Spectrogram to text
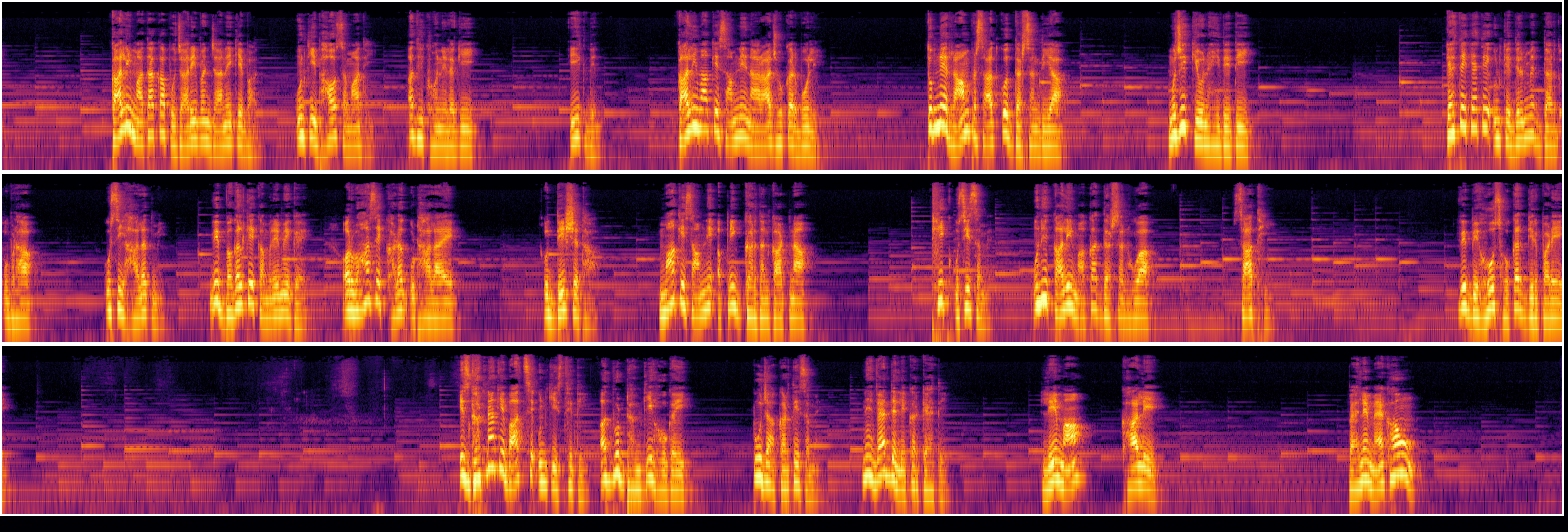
काली माता का पुजारी बन जाने के बाद उनकी भाव समाधि अधिक होने लगी। एक दिन काली माँ के सामने नाराज़ होकर बोली, तुमने राम प्रसाद को दर्शन दिया। मुझे क्यों नहीं देती? कहते कहते उनके दिल में दर्द उभरा। उसी हालत में वे बगल के कमरे में गए। और वहाँ से खड़ग उठा लाए। उद्देश्य था माँ के सामने अपनी गर्दन काटना। ठीक उसी समय उन्हें काली माँ का दर्शन हुआ। साथ ही वे बेहोश होकर गिर पड़े। इस घटना के बाद से उनकी स्थिति अद्भुत ढंग की हो गई। पूजा करते समय ने वैद्य लेकर कहते, ले माँ, खा ले। पहले मैं खाऊं।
